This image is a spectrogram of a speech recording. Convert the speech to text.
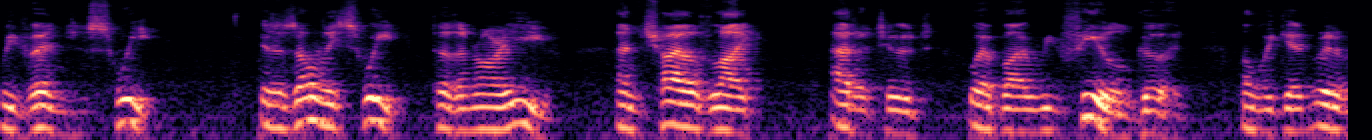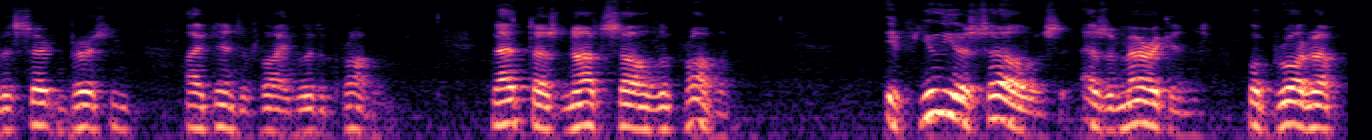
revenge is sweet. It is only sweet to the naive and childlike attitudes whereby we feel good when we get rid of a certain person identified with a problem. That does not solve the problem. If you yourselves, as Americans, were brought up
